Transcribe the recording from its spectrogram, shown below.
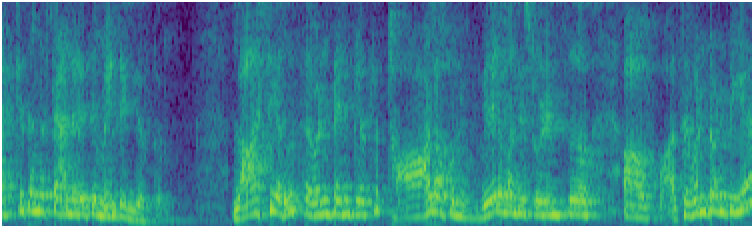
ఖచ్చితంగా స్టాండర్డ్ అయితే మెయింటైన్ చేస్తారు. లాస్ట్ ఇయర్ సెవెన్ టెన్ ప్లస్లో చాలా కొన్ని వేల మంది స్టూడెంట్స్ సెవెన్ ట్వంటీయే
